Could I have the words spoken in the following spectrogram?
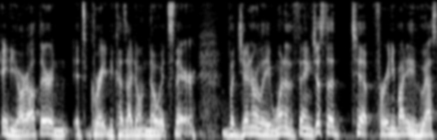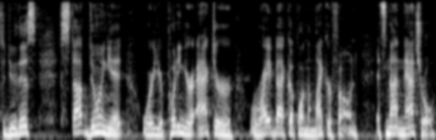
ADR out there and it's great because I don't know it's there. But generally one of the things, just a tip for anybody who has to do this, stop doing it where you're putting your actor right back up on the microphone. It's not natural.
